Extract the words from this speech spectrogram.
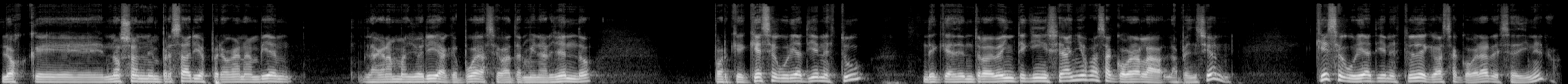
los que no son empresarios pero ganan bien, la gran mayoría que pueda se va a terminar yendo, porque ¿qué seguridad tienes tú de que dentro de 20, 15 años vas a cobrar la, pensión. ¿Qué seguridad tienes tú de que vas a cobrar ese dinero?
